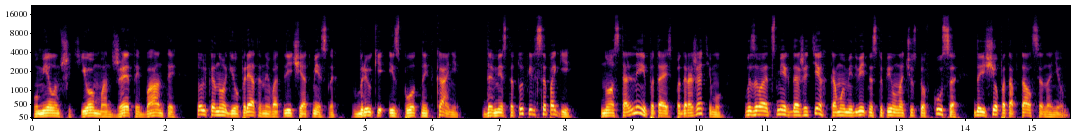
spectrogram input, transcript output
умелым шитьем, манжеты, банты, только ноги упрятаны, в отличие от местных, в брюки из плотной ткани, да вместо туфель сапоги, но остальные, пытаясь подражать ему, вызывают смех даже тех, кому медведь наступил на чувство вкуса, да еще потоптался на нем.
